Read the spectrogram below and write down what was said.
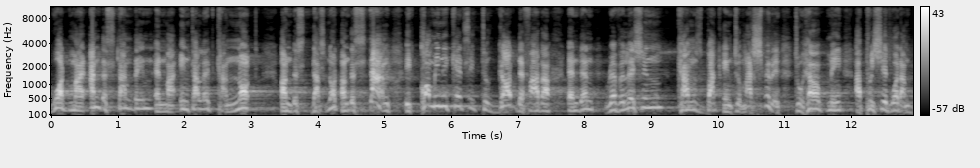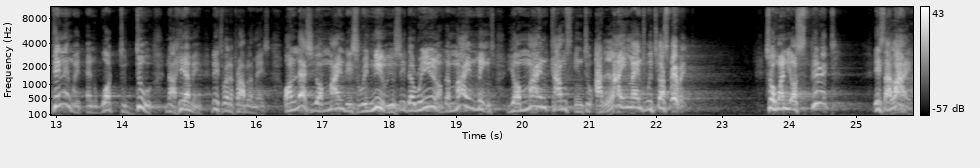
what my understanding and my intellect cannot under, does not understand, it communicates it to God the Father, and then revelation comes back into my spirit to help me appreciate what I'm dealing with and what to do. Now, hear me. This is where the problem is. Unless your mind is renewed, you see, the renewing of the mind means your mind comes into alignment with your spirit. So when your spirit is alive,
